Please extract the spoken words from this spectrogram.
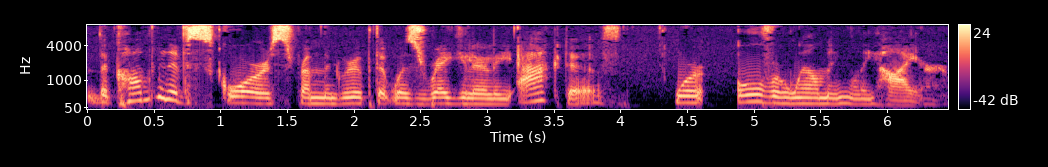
the cognitive scores from the group that was regularly active were overwhelmingly higher.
